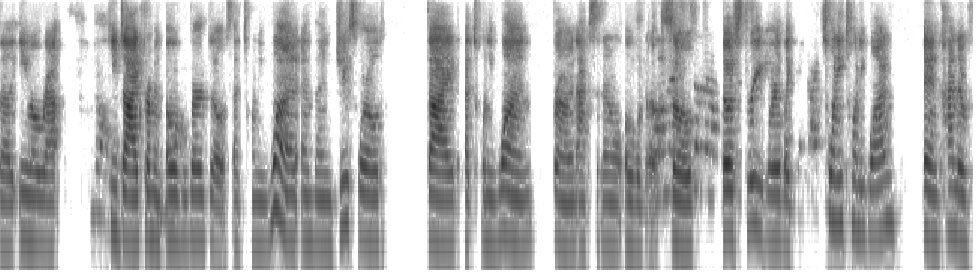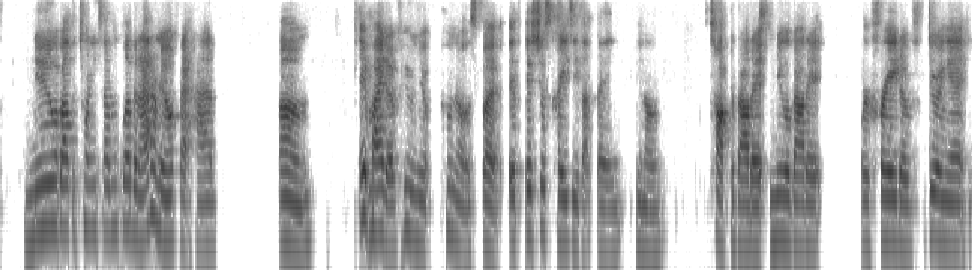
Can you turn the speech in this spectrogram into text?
the emo rap, he died from an overdose at 21, and then Juice WRLD died at 21 from an accidental overdose. So those three were like 2021 and kind of knew about the 27 Club, and I don't know if that had um, it might have. Who knew? Who knows? But it, it's just crazy that they, you know, talked about it, knew about it, were afraid of doing it.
